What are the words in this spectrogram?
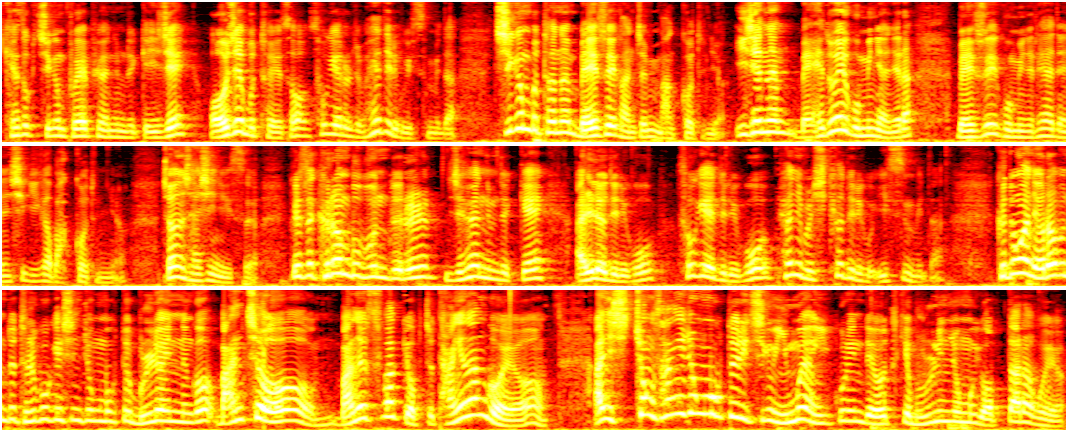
계속 지금 VIP 회원님들께 이제 어제부터 해서 소개를 좀 해드리고 있습니다. 지금부터는 매수의 관점이 많거든요. 이제는 매도의 고민이 아니라 매수의 고민을 해야 되는 시기가 맞거든요. 저는 자신이 있어요. 그래서 그런 부분들을 이제 회원님들께 알려드리고 소개해드리고 편입을 시켜드리고 있습니다. 그동안 여러분들 들고 계신 종목들 물려있는 거 많죠. 많을 수밖에 없죠. 당연한 거예요. 아니 시총 상위 종목들이 지금 이 모양 이 꼴인데 어떻게 물린 종목이 없다라고 해요.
